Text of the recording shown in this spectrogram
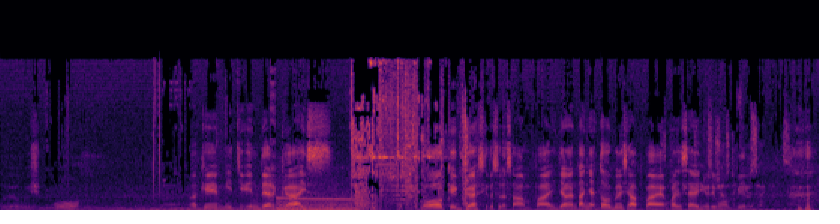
Where we should... Oh. Okay, meet you in there, guys. Oke, guys, kita sudah sampai. Jangan tanya tuh mobil siapa, yang pasti saya nyuri mobil.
